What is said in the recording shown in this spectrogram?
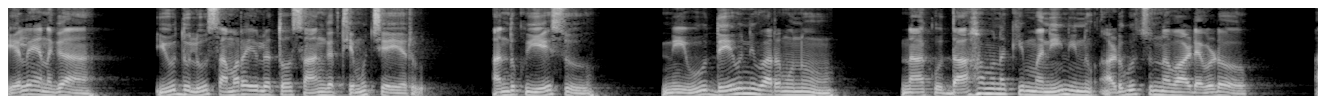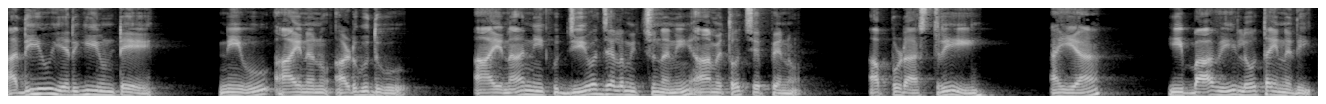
ఏలయనగా యూదులు సమరయులతో సాంగత్యము చేయరు. అందుకు యేసు నీవు దేవుని వరమును నాకు దాహమునకిమ్మని నిన్ను అడుగుచున్నవాడెవడో అదియు ఎరిగి ఉంటే నీవు ఆయనను అడుగుదువు. ఆయన నీకు జీవజలమిచ్చునని ఆమెతో చెప్పాను. అప్పుడు ఆ స్త్రీ అయ్యా ఈ బావి లోతైనది.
